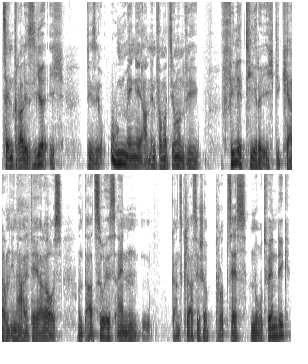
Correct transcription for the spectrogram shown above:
zentralisiere ich diese Unmenge an Informationen und wie filetiere ich die Kerninhalte heraus. Und dazu ist ein ganz klassischer Prozess notwendig,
